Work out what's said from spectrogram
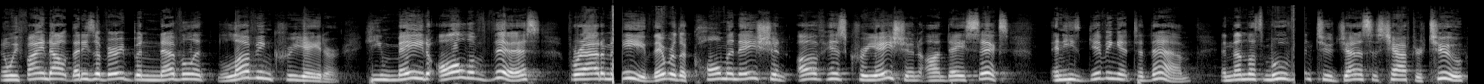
And we find out that he's a very benevolent, loving creator. He made all of this for Adam and Eve. They were the culmination of his creation on day six. And he's giving it to them. And then let's move into Genesis chapter 2.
